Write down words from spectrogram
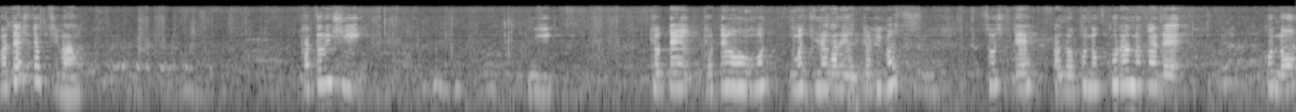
私たちは香取市に拠点拠点を持ちながらやっております。そしてあのこのコロナ禍でこの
